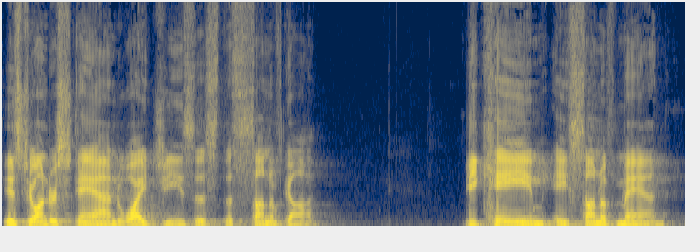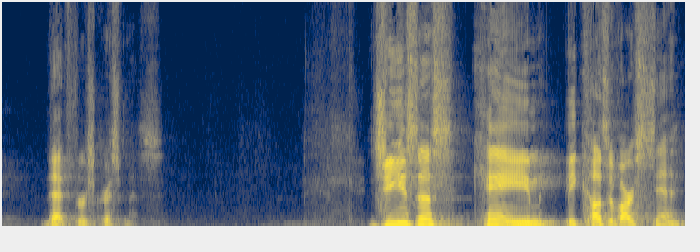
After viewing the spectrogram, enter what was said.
is to understand why Jesus, the Son of God, became a Son of Man that first Christmas. Jesus came because of our sin.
